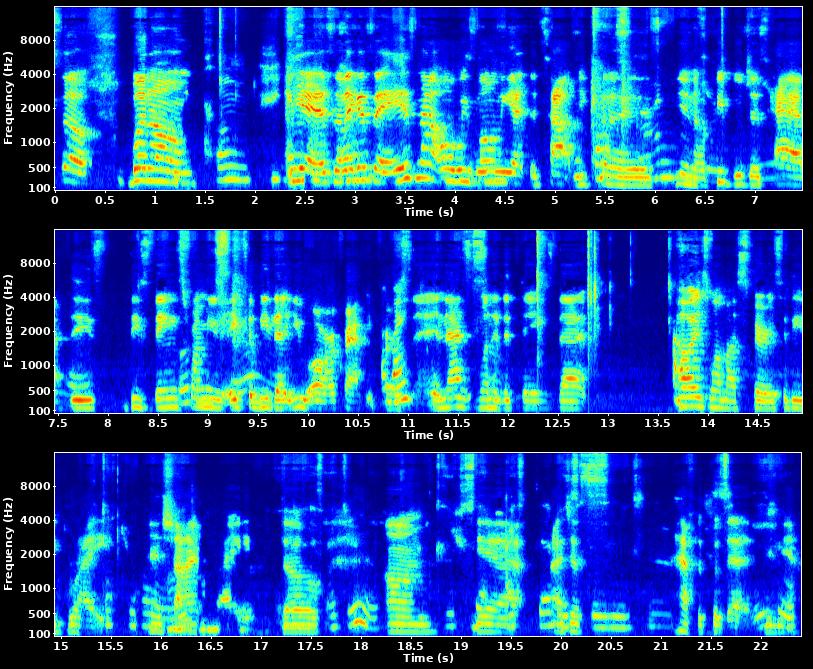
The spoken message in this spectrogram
so, but um, yeah. So like I said, it's not always lonely at the top because you know people just have these these things from you. It could be that you are a crappy person, and that's one of the things that I always want my spirit to be bright and shine bright so, um, yeah, I just have to put that in there.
